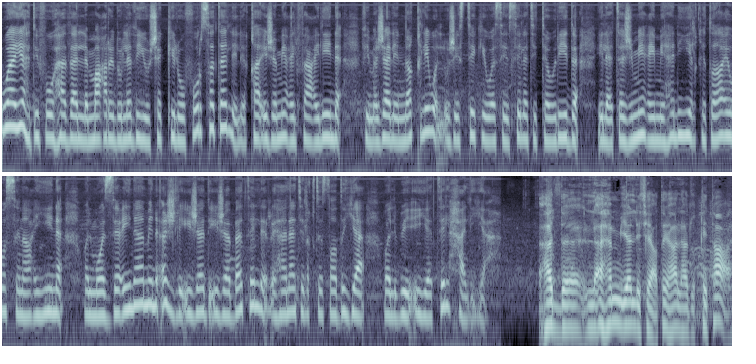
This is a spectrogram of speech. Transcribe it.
ويهدف هذا المعرض الذي يشكل فرصة للقاء جميع الفاعلين في مجال النقل واللوجستيك وسلسلة التوريد إلى تجميع مهني القطاع والصناعيين والموزعين من أجل إيجاد إجابات للرهانات الاقتصادية والبيئية الحالية. هذه الأهمية اللي تعطيها لهذا القطاع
